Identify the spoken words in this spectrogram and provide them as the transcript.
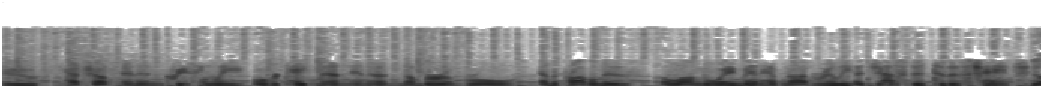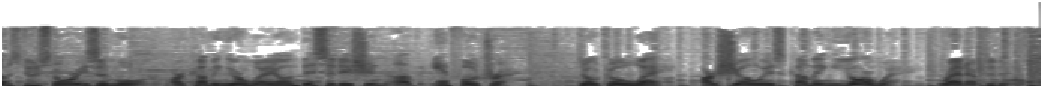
to catch up and increasingly overtake men in a number of roles. And the problem is, along the way, men have not really adjusted to this change. Those two stories and more are coming your way on this edition of InfoTrak. Don't go away. Our show is coming your way right after this.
